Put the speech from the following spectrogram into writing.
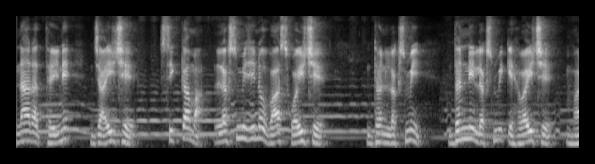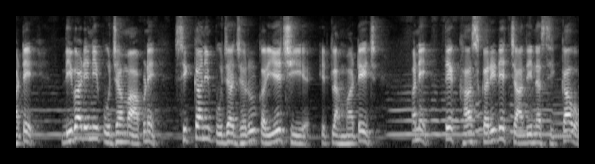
નારાજ થઈને જાય છે. સિક્કામાં લક્ષ્મીજીનો વાસ હોય છે. ધન લક્ષ્મી ધનની લક્ષ્મી કહેવાય છે. માટે દિવાળીની પૂજામાં આપણે સિક્કાની પૂજા જરૂર કરીએ છીએ એટલા માટે જ. અને તે ખાસ કરીને ચાંદીના સિક્કાઓ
